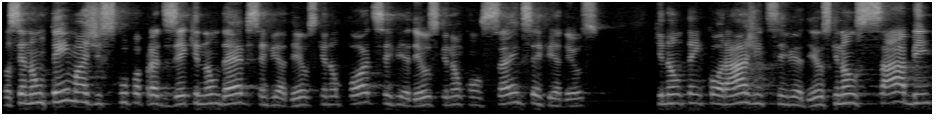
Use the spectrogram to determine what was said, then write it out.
você não tem mais desculpa para dizer que não deve servir a Deus, que não pode servir a Deus, que não consegue servir a Deus, que não tem coragem de servir a Deus, que não sabe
